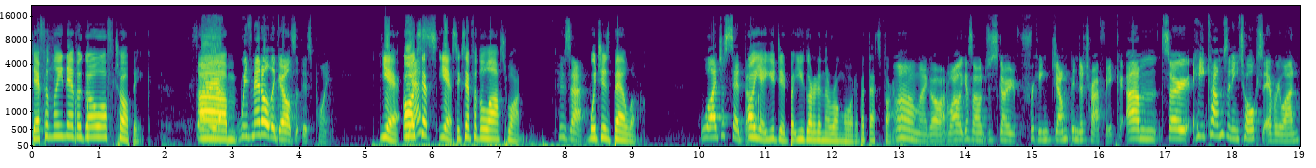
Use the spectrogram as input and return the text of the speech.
Definitely never go off topic. So Um, we've met all the girls at this point. Yeah. Oh, Yes? except yes, except for the last one, Who's that? which is Bella. Well, I just said. Oh yeah, you did, but you got it in the wrong order. But that's fine. Oh my god. Well, I guess I'll just go freaking jump into traffic. Um, so he comes and he talks to everyone,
